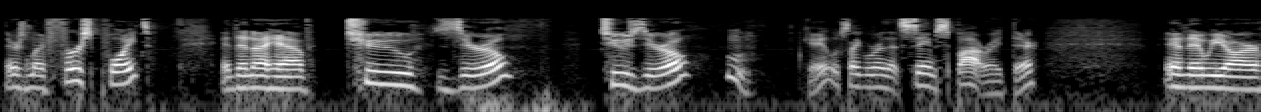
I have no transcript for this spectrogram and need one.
There's my first point. And then I have 2, 0, 2, 0. Hmm. Okay, looks like we're in that same spot right there. And then we are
